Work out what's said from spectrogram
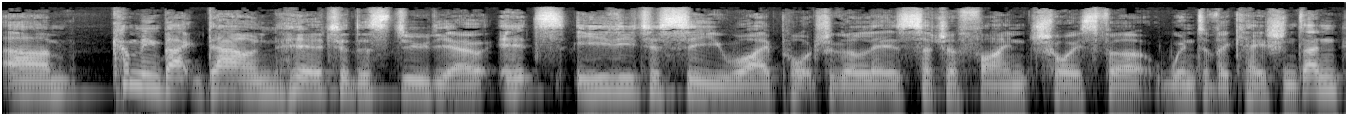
um, coming back down here to the studio, it's easy to see why Portugal is such a fine choice for winter vacations and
